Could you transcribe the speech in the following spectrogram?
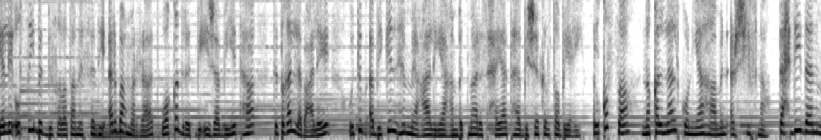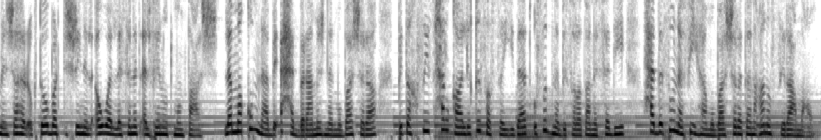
يلي أصيبت بسرطان الثدي أربع مرات وقدرت بإيجابيتها تتغلب عليه وتبقى بكل همة عالية عم بتمارس حياتها بشكل طبيعي. القصة نقلنا لكم إياها من أرشيفنا تحديداً من شهر أكتوبر تشرين الأول لسنة 2018 لما قمنا بأحد برامجنا المباشرة بتخصيص حلقة لقصص سيدات أصبن بسرطان الثدي حدثونا فيها مباشرة عن الصراع معه.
